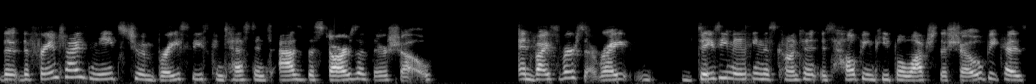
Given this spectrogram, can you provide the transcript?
The the franchise needs to embrace these contestants as the stars of their show and vice versa, right? Daisy making this content is helping people watch the show because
